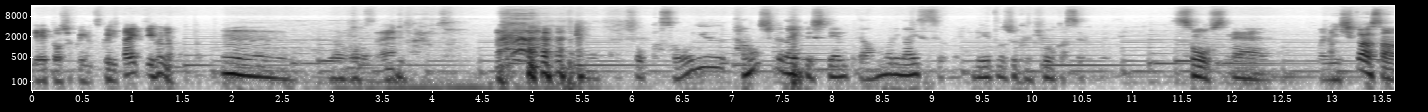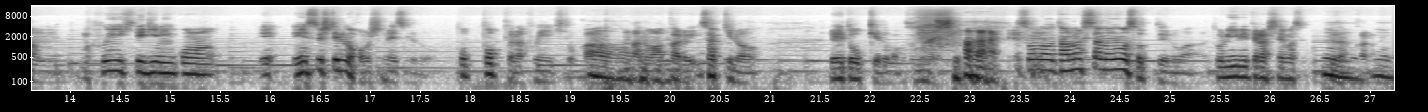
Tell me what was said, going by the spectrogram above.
冷凍食品を作りたいっていうふうに思ったうん。なるほどそうで。すね。そうか、そういう楽しくないって視点ってあんまりないっすよね。冷凍食品評価するんでそうですね。ね。まあ、西川さん、まあ、雰囲気的にこのえ演出してるのかもしれないですけど、ポップポップな雰囲気とか、うんあの明るい、さっきの冷凍 OK とかもそうだし、はい。その楽しさの要素っていうのは取り入れてらっしゃいますよ、うん普段から。うん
